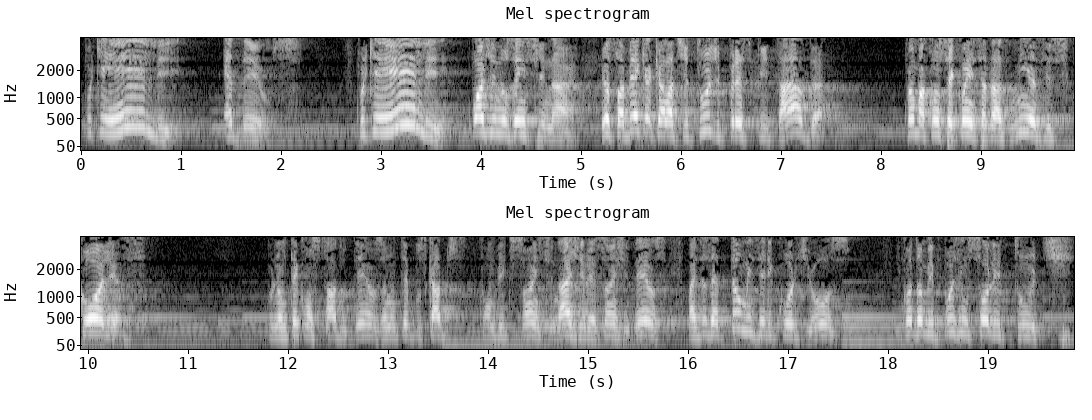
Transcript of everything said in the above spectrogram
Porque Ele é Deus. Porque Ele pode nos ensinar. Eu sabia que aquela atitude precipitada foi uma consequência das minhas escolhas. por não ter consultado Deus, eu não ter buscado convicções, sinais, direções de Deus, mas Deus é tão misericordioso que quando eu me pus em solitude,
